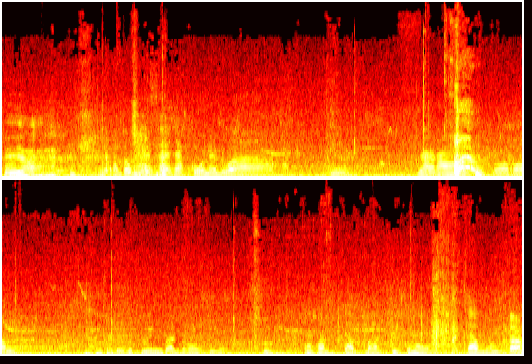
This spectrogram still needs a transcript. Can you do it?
Thế à Tôm này sai chắc cô này đùa Dạ rồi. đùa ron À còn chắp ba cái cái này chắp rồi Đó.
